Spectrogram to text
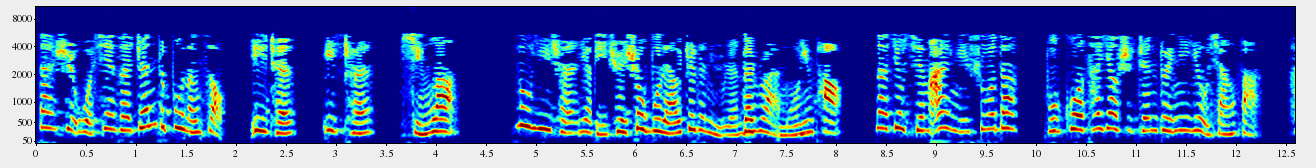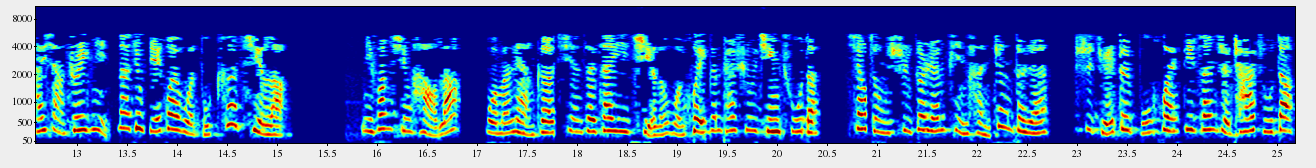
但是我现在真的不能走。逸晨，逸晨，行了，陆逸晨也的确受不了这个女人的软磨硬泡，那就先按你说的。不过他要是真对你有想法，还想追你，那就别怪我不客气了。你放心好了，我们两个现在在一起了，我会跟他说清楚的。肖总是个人品很正的人，是绝对不会第三者插足的。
